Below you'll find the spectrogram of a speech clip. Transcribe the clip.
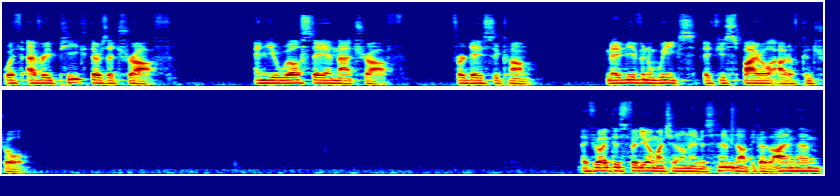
With every peak, there's a trough, and you will stay in that trough for days to come, maybe even weeks if you spiral out of control. If you like this video, my channel name is him, not because I'm him,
